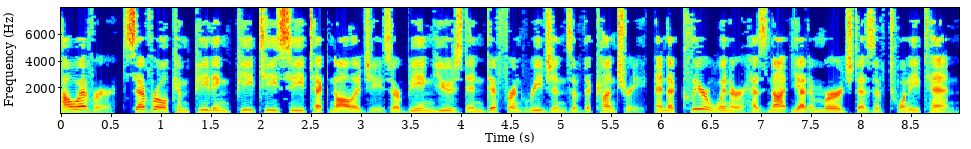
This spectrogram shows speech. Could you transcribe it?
However, several competing PTC technologies are being used in different regions of the country, and a clear winner has not yet emerged as of 2010.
